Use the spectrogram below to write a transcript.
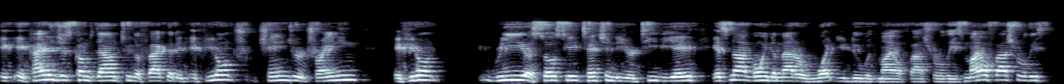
it, it kind of just comes down to the fact that if you don't tr- change your training, if you don't reassociate tension to your TVA, it's not going to matter what you do with myofascial release. Myofascial release,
